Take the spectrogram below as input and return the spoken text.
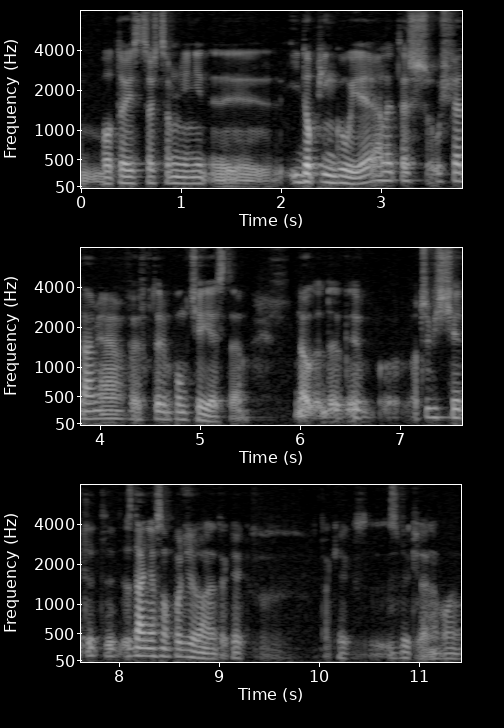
bo to jest coś, co mnie nie, y, i dopinguje, ale też uświadamia, w, w którym punkcie jestem. No, oczywiście te, te zdania są podzielone, tak jak, tak jak zwykle, no bo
